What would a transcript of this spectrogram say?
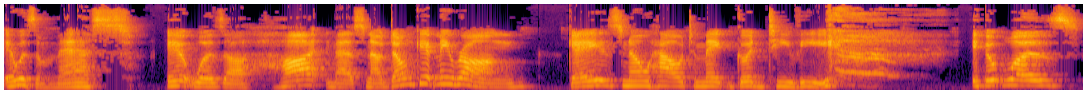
it was a mess. It was a hot mess. Now, don't get me wrong. Gays know how to make good TV. it was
